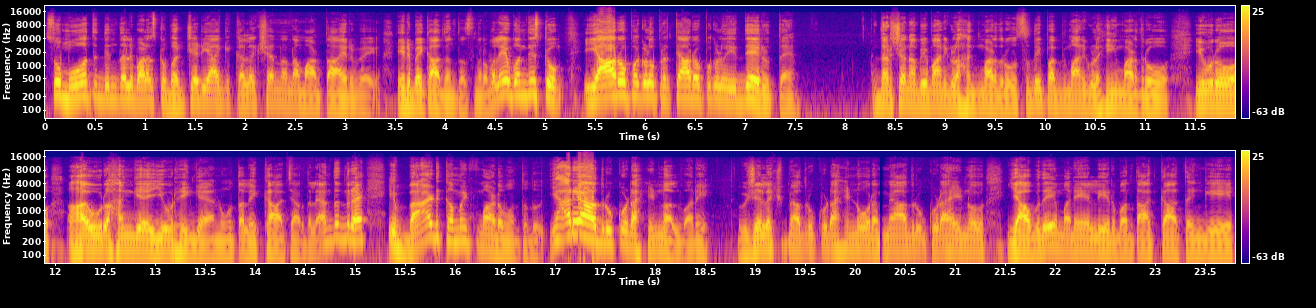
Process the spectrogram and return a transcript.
ಸೊ, ಮೂವತ್ತು ದಿನದಲ್ಲಿ ಭಾಳಷ್ಟು ಭರ್ಜರಿಯಾಗಿ ಕಲೆಕ್ಷನನ್ನು ಮಾಡ್ತಾ ಇರಬೇಕು ಇರಬೇಕಾದಂಥ ಸಂದರ್ಭದಲ್ಲಿ ಒಂದಿಷ್ಟು ಈ ಆರೋಪಗಳು, ಪ್ರತ್ಯಾರೋಪಗಳು ಇದ್ದೇ ಇರುತ್ತೆ. ದರ್ಶನ್ ಅಭಿಮಾನಿಗಳು ಹಂಗೆ ಮಾಡಿದ್ರು, ಸುದೀಪ್ ಅಭಿಮಾನಿಗಳು ಹಿಂಗೆ ಮಾಡಿದ್ರು, ಇವರು ಅವರು ಹಾಗೆ, ಇವ್ರು ಹಿಂಗೆ ಅನ್ನುವಂಥ ಲೆಕ್ಕಾಚಾರದಲ್ಲಿ. ಅಂತಂದರೆ ಈ ಬ್ಯಾಡ್ ಕಮೆಂಟ್ ಮಾಡುವಂಥದ್ದು ಯಾರೇ ಆದರೂ ಕೂಡ ಹೆಣ್ಣು ಅಲ್ವಾ ರೀ? ವಿಜಯಲಕ್ಷ್ಮಿ ಆದರೂ ಕೂಡ ಹೆಣ್ಣು, ರಮ್ಯಾ ಆದರೂ ಕೂಡ ಹೆಣ್ಣು, ಯಾವುದೇ ಮನೆಯಲ್ಲಿ ಇರುವಂಥ ಅಕ್ಕ, ತಂಗಿ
